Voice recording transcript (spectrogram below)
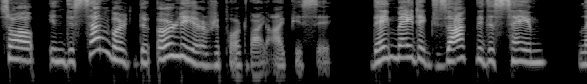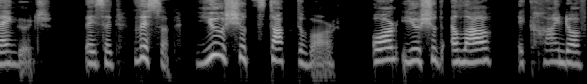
So in December, the earlier report by IPC, they made exactly the same language. They said, listen, you should stop the war or you should allow a kind of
